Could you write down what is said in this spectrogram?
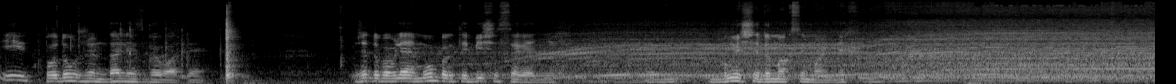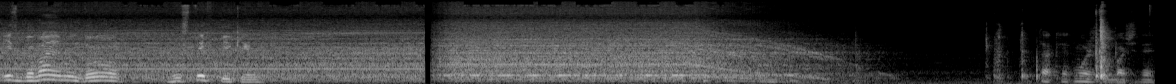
І продовжуємо далі збивати. Вже додаємо оберти більше середніх. Ближче до максимальних. І збиваємо до густих піків. Так, як можете бачити,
